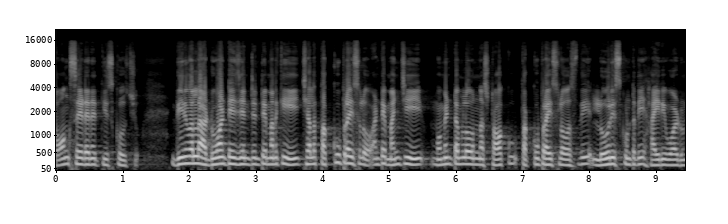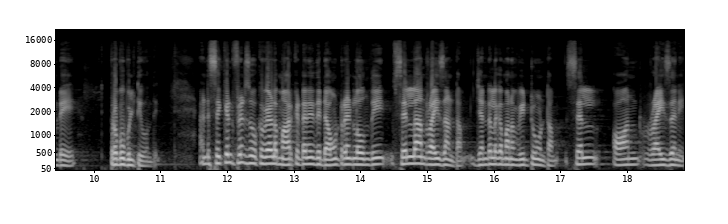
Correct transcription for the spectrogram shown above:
లాంగ్ సైడ్ అనేది తీసుకోవచ్చు. దీనివల్ల అడ్వాంటేజ్ ఏంటంటే మనకి చాలా తక్కువ ప్రైస్లో అంటే మంచి మొమెంటంలో ఉన్న స్టాకు తక్కువ ప్రైస్లో వస్తుంది లో రిస్క్ ఉంటుంది హై రివార్డ్ ఉండే ప్రాబబిలిటీ ఉంది. అండ్ సెకండ్ ఫ్రెండ్స్ ఒకవేళ మార్కెట్ అనేది డౌన్ ట్రెండ్లో ఉంది సెల్ ఆన్ రైజ్ అంటాం. జనరల్గా మనం వింటూ ఉంటాం సెల్ ఆన్ రైజ్ అని.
